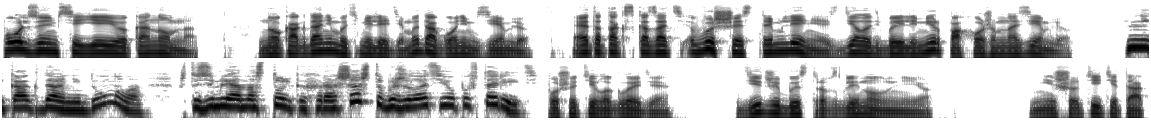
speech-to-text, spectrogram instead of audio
Пользуемся ею экономно. Но когда-нибудь, миледи, мы догоним Землю. Это, так сказать, высшее стремление сделать Бейли мир похожим на Землю. «Никогда не думала, что Земля настолько хороша, чтобы желать ее повторить», — пошутила Глэдия. Диджи быстро взглянул на нее. «Не шутите так,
